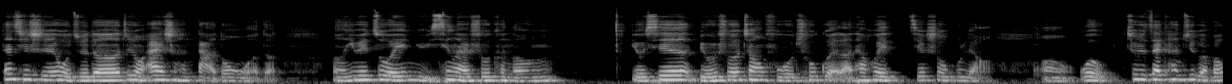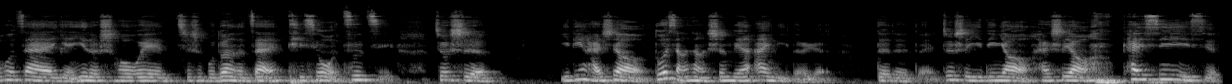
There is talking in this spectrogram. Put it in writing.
但其实我觉得这种爱是很打动我的。嗯，因为作为女性来说，可能有些，比如说丈夫出轨了，她会接受不了。嗯，我就是在看剧本，包括在演绎的时候，我也其实不断的在提醒我自己。就是一定还是要多想想身边爱你的人，对对对，就是一定要还是要 开心一些。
